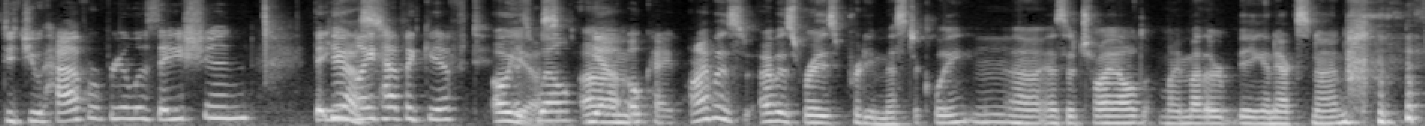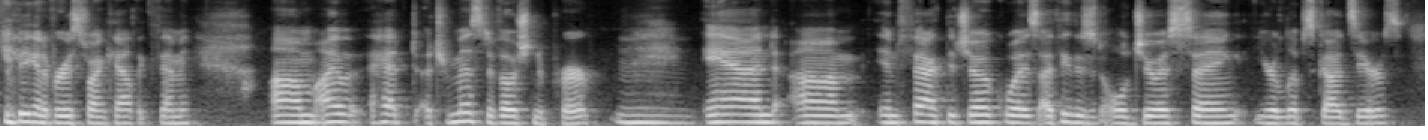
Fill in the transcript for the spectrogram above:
did you have a realization that you might have a gift oh, as yes. well? Um, yeah, okay. I was I was raised pretty mystically mm. uh, as a child. My mother being an ex nun, being in a very strong Catholic family, um, I had a tremendous devotion to prayer. Mm. And um, in fact, the joke was I think there's an old Jewish saying, "Your lips, God's ears."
